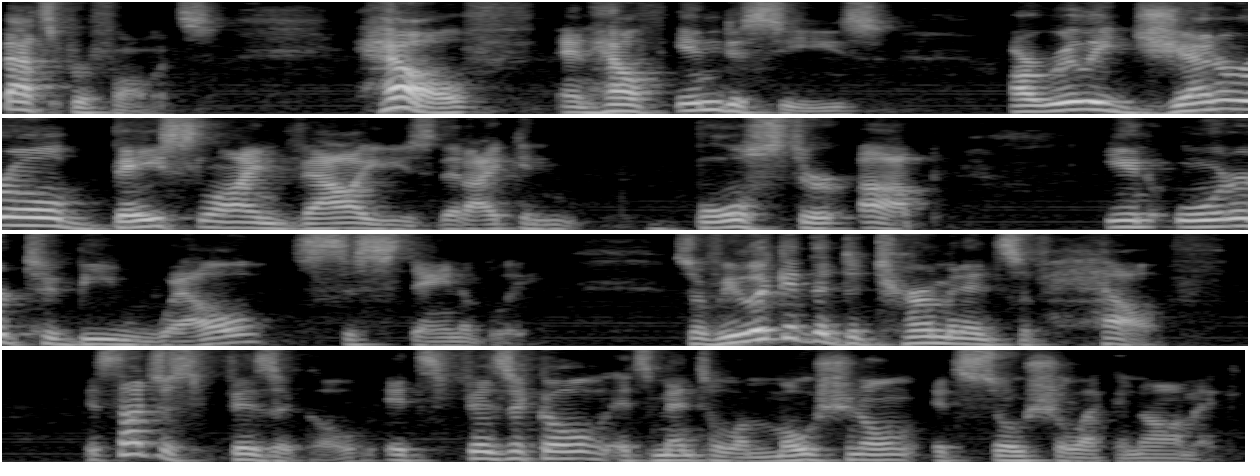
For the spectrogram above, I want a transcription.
That's performance. Health and health indices are really general baseline values that I can bolster up in order to be well sustainably. So if we look at the determinants of health, it's not just physical, it's physical, it's mental, emotional, it's social, economic.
